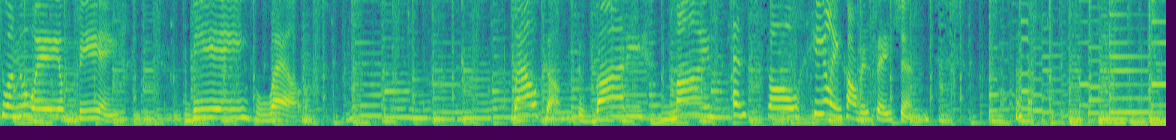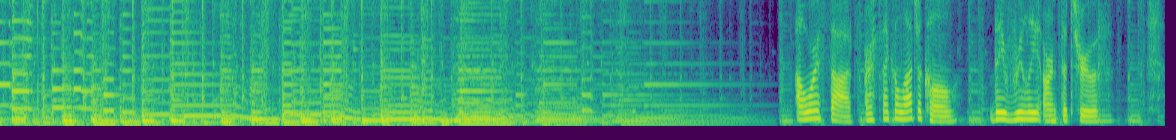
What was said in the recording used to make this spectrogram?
to a new way of being, being well. Welcome to Body, Mind, and Soul Healing Conversations. Our thoughts are psychological. They really aren't the truth.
